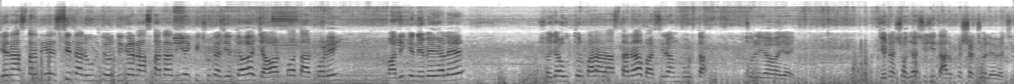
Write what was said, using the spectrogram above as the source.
যে রাস্তা দিয়ে এসেছি, তার উল্টো দিকের রাস্তাটা দিয়ে কিছুটা যেতে হয়। যাওয়ার পর তারপরেই বাদিকে নেমে গেলে সোজা উত্তরপাড়া রাস্তাটা বা শ্রীরামপুর তা চলে যাওয়া যায়, যেটা সোজাসুজি তারকেশ্বর চলে গেছে।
